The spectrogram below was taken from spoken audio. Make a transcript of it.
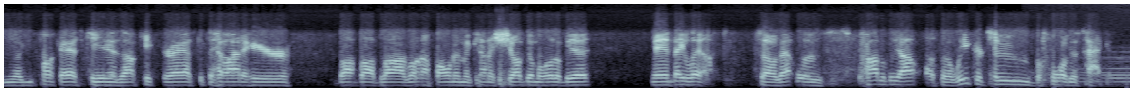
you know, you punk ass kids, I'll kick your ass, get the hell out of here, blah blah blah. Run up on them and kind of shoved them a little bit, and they left. So that was probably uh, out a week or two before this happened.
